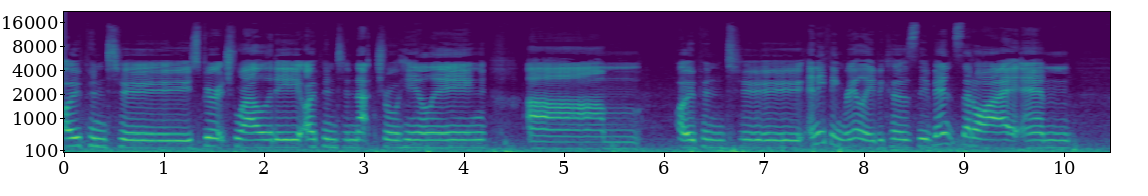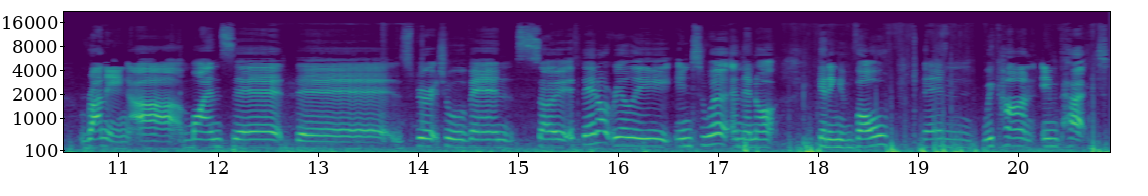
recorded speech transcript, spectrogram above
open to spirituality, open to natural healing, um, open to anything really, because the events that I am running are mindset, the spiritual events. So if they're not really into it and they're not getting involved, then we can't impact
